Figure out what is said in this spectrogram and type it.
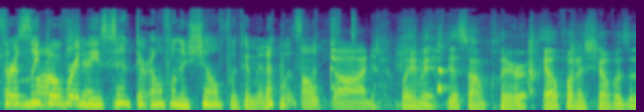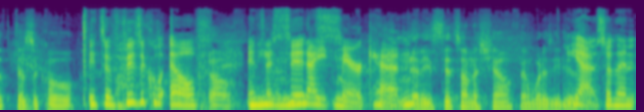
for a some mom sleepover, and they sent their elf on the shelf with him, and I was Oh like, god. Wait a minute. Just so I'm clear, Elf on a Shelf is a physical, "It's a physical elf, Elf. and he It's a sits nightmare, Ken. and he sits on the shelf, and what does he do? Yeah. So then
